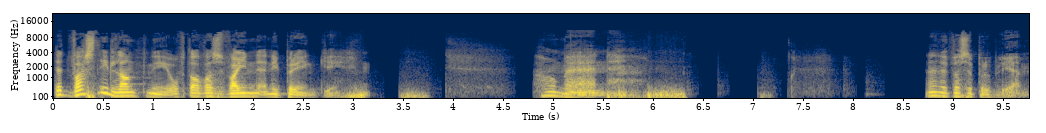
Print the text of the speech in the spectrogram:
Dit was nie lank nie of daar was wyn in die prentjie. Oh man. En dit was 'n probleem.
